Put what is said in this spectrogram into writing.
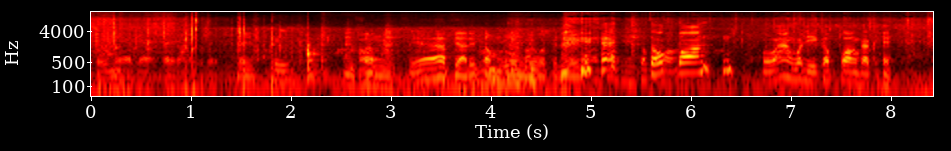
ใส่เนื้อก็ใส่หลายก็ได้ไอ้ไปผู้ฟังนี่เสียเสียได้ตำหูจะว่าเป็นเลยตกบองเพราะว่างว่าดีก็ป้องครับ ไฟ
